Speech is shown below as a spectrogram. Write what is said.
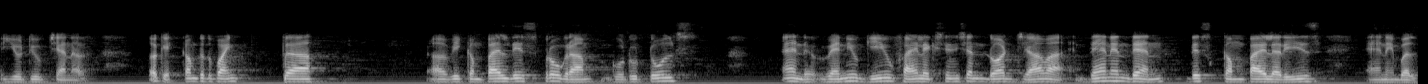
YouTube channel. Okay come to the point uh, we compile this program go to tools and when you give file extension .java then and then this compiler is enabled.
